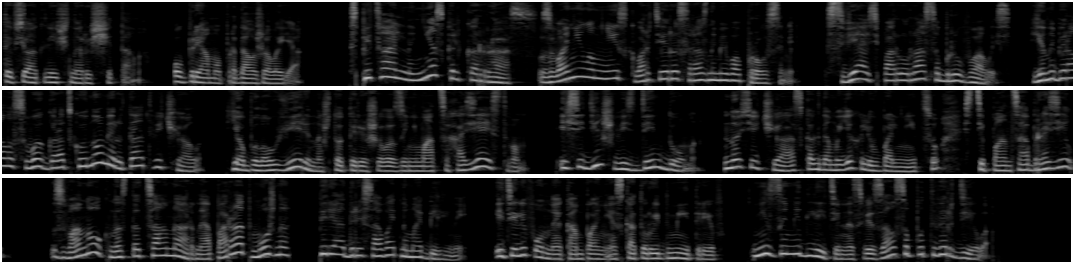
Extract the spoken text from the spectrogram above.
«Ты все отлично рассчитала», — упрямо продолжала я. Специально несколько раз звонила мне из квартиры с разными вопросами. Связь пару раз обрывалась. Я набирала свой городской номер, и ты отвечала. Я была уверена, что ты решила заниматься хозяйством и сидишь весь день дома. Но сейчас, когда мы ехали в больницу, Степан сообразил. Звонок на стационарный аппарат можно переадресовать на мобильный. И телефонная компания, с которой Дмитриев незамедлительно связался, подтвердила.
